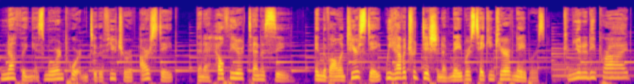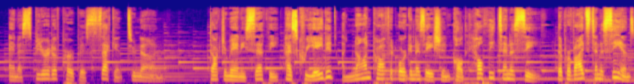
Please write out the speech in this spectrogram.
Nothing is more important to the future of our state than a healthier Tennessee. In the volunteer state, we have a tradition of neighbors taking care of neighbors, community pride, and a spirit of purpose second to none. Dr. Manny Sethi has created a nonprofit organization called Healthy Tennessee that provides Tennesseans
